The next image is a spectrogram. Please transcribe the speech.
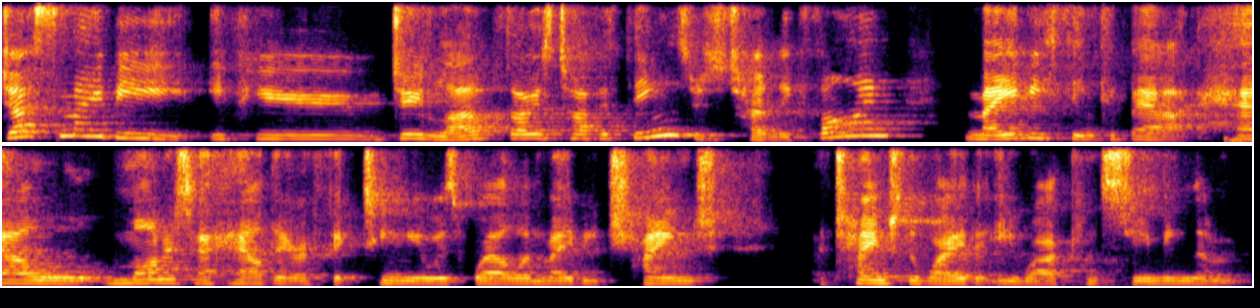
just maybe if you do love those type of things, which is totally fine, maybe think about how, monitor how they're affecting you as well and maybe change, change the way that you are consuming them.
